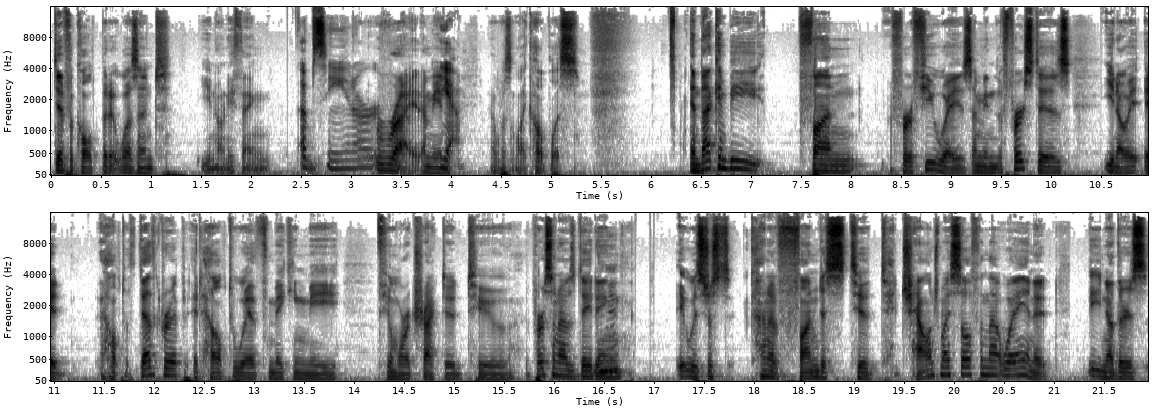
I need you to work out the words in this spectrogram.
difficult, but it wasn't you know anything Obscene or Right. I mean, Yeah. I wasn't like hopeless. And that can be fun for a few ways. I mean, the first is, you know, it, it helped with death grip. It helped with making me feel more attracted to the person I was dating. It was just kind of fun to, to to challenge myself in that way. And it, you know, there's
